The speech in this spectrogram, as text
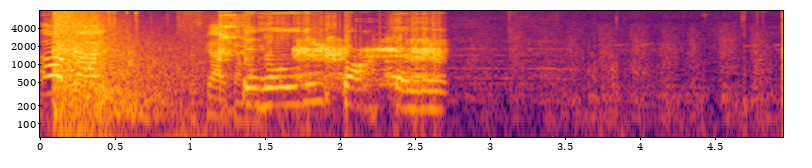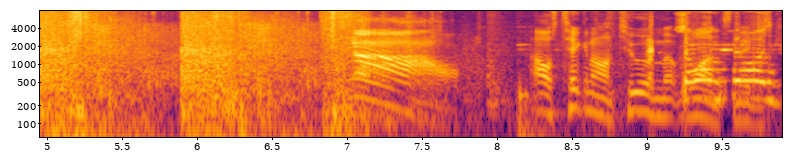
Oh, guys. This guy There's coming. a loot box under Ow! I was taking on two of them at Someone once.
